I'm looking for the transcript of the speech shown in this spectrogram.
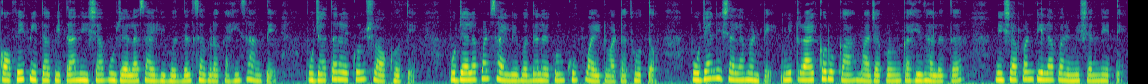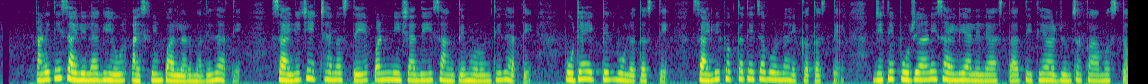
कॉफी पिता पिता निशा पूजाला सायलीबद्दल सगळं काही सांगते. पूजा तर ऐकून शॉक होते. पूजाला पण सायलीबद्दल ऐकून खूप वाईट वाटत होतं. पूजा निशाला म्हणते मी ट्राय करू का? माझ्याकडून काही झालं तर? निशा पण तिला परमिशन देते. आणि ती सायलीला घेऊन आईस्क्रीम पार्लरमध्ये जाते. सायलीची इच्छा नसते पण निशादी सांगते म्हणून ती जाते. पूजा एकटीच बोलत असते. सायली फक्त तिचं बोलणं ऐकत असते. जिथे पूजा आणि सायली आलेल्या असतात तिथे अर्जुनचं काम असतं.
